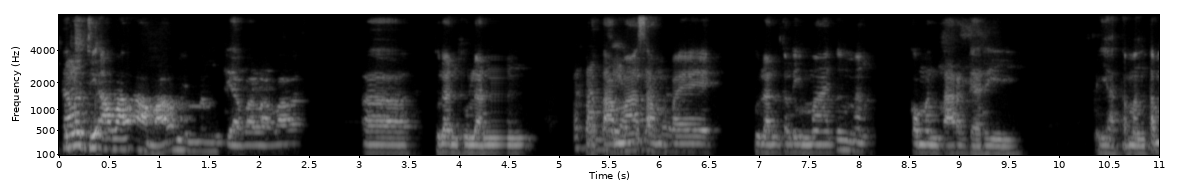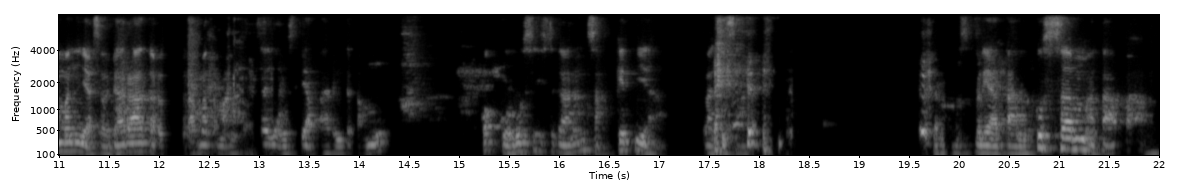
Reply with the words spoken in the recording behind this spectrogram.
kalau di awal-awal memang di awal-awal uh, bulan-bulan pertama, pertama ya, sampai bulan kelima itu memang komentar dari ya teman-teman ya saudara terutama teman saya yang setiap hari ketemu kok kurus sih sekarang? Sakit ya? Lagi sakit. Terus kelihatan kusem atau apa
